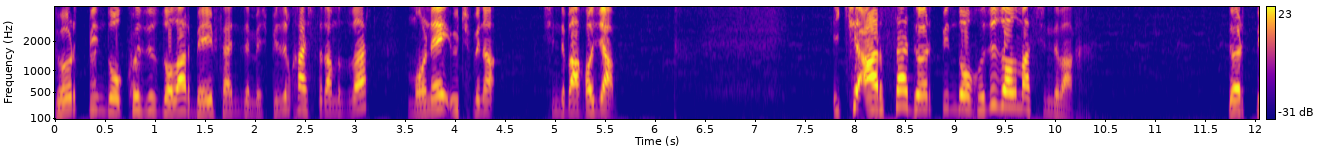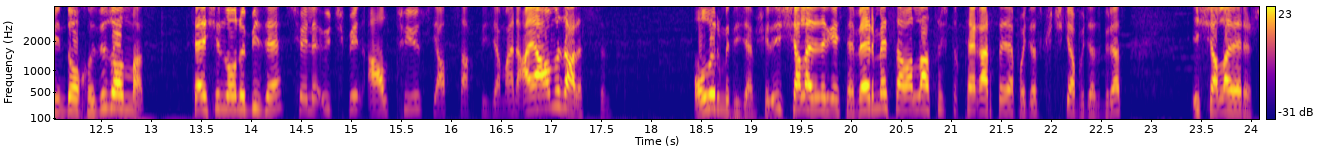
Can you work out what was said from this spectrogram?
4900 dolar beyefendi demiş. Bizim kaç liramız var? Money 3000 a- Şimdi bak hocam. 2 arsa 4900 olmaz şimdi bak. 4900 olmaz. Sen şimdi onu bize şöyle 3600 yapsak diyeceğim. Hani ayağımız alışsın. Olur mu diyeceğim şöyle. İnşallah verir gençler. Vermezse vallahi sıçtık tek arsa yapacağız. Küçük yapacağız biraz. İnşallah verir.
